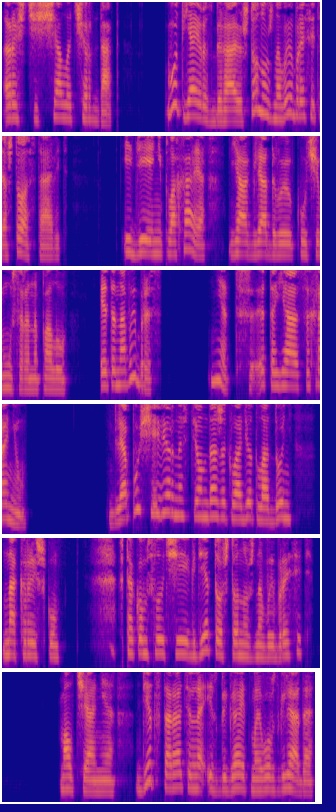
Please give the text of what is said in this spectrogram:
расчищала чердак. Вот я и разбираю, что нужно выбросить, а что оставить. Идея неплохая, я оглядываю кучи мусора на полу. Это на выброс? Нет, это я сохраню». Для пущей верности он даже кладет ладонь на крышку. «В таком случае, где то, что нужно выбросить?» Молчание. Дед старательно избегает моего взгляда.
